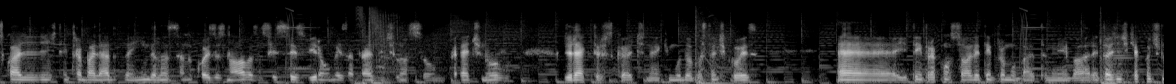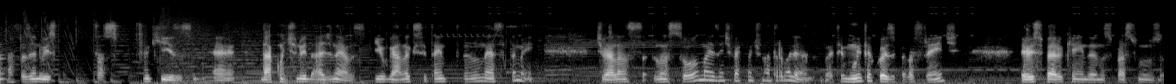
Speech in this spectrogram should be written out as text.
Squad a gente tem trabalhado ainda, lançando coisas novas. Não sei se vocês viram, um mês atrás a gente lançou um patch novo, Director's Cut, né? Que mudou bastante coisa. É, e tem para console e tem para mobile também agora. Então a gente quer continuar fazendo isso com as franquias, assim, é, dar continuidade nelas. E o Galaxy tá entrando nessa também. Vai lança, lançou, mas a gente vai continuar trabalhando. Vai ter muita coisa pela frente eu espero que ainda nos próximos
